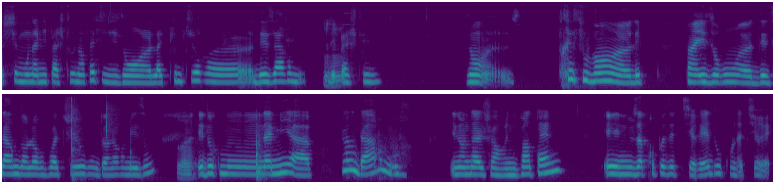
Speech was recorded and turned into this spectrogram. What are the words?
chez mon ami Pashtun, en fait, ils ont la culture des armes, les mhm. Pashtun. Ils ont très souvent les Enfin, ils auront des armes dans leur voiture ou dans leur maison. Et donc, mon ami a plein d'armes. Il en a genre une vingtaine. Et il nous a proposé de tirer, donc on a tiré.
